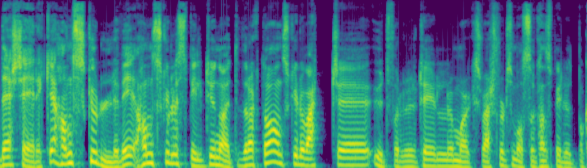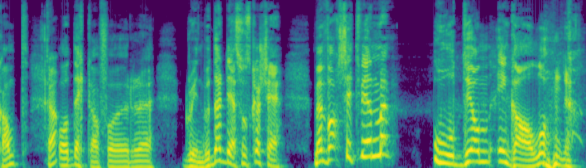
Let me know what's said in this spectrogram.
det skjer ikke. Han skulle, vi, han skulle spilt United-drakt nå. Han skulle vært eh, utfordrer til Marcus Rashford, som også kan spille ut på kant, Ja. og dekka for eh, Greenwood. Det er det som skal skje. Men hva sitter vi igjen med? Odion Igalo.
